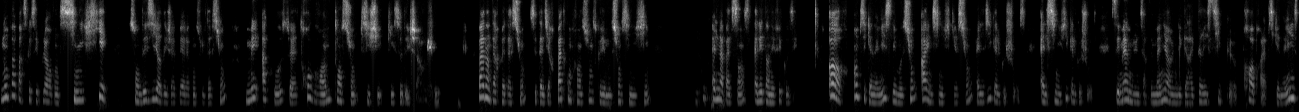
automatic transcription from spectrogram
Non pas parce que ces pleurs vont signifier son désir d'échapper à la consultation, mais à cause de la trop grande tension psychique qui se décharge. Pas d'interprétation, c'est-à-dire pas de compréhension de ce que l'émotion signifie. Elle n'a pas de sens, elle est un effet causé. Or, en psychanalyse, l'émotion a une signification, elle dit quelque chose, elle signifie quelque chose. C'est même d'une certaine manière une des caractéristiques euh, propres à la psychanalyse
